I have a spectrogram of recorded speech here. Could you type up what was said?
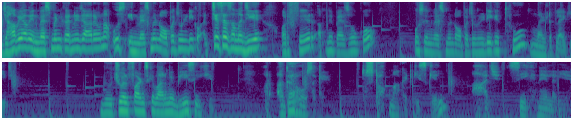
जहाँ भी आप इन्वेस्टमेंट करने जा रहे हो ना, उस इन्वेस्टमेंट अपॉर्चुनिटी को अच्छे से समझिए और फिर अपने पैसों को उस इन्वेस्टमेंट अपॉर्चुनिटी के थ्रू मल्टीप्लाई कीजिए। म्यूचुअल फंड्स के बारे में भी सीखिए। और अगर हो सके तो स्टॉक मार्केट की स्किल आज सीखने लगिए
